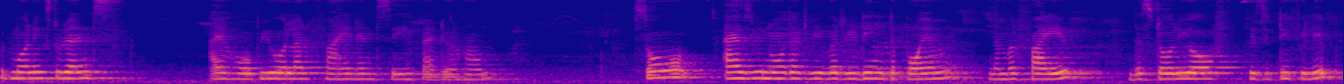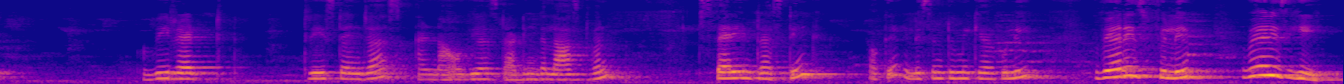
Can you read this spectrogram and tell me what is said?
Good morning, students. I hope you all are fine and safe at your home. So, as you know that we were reading the poem number 5, the story of Fidgety Philip. We read three stanzas and now we are starting the last one. It's very interesting. Okay, listen to me carefully. Where is Philip? Where is he?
